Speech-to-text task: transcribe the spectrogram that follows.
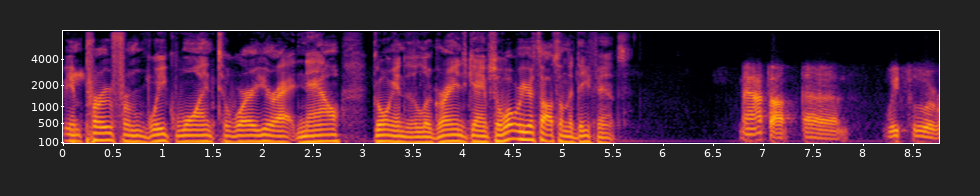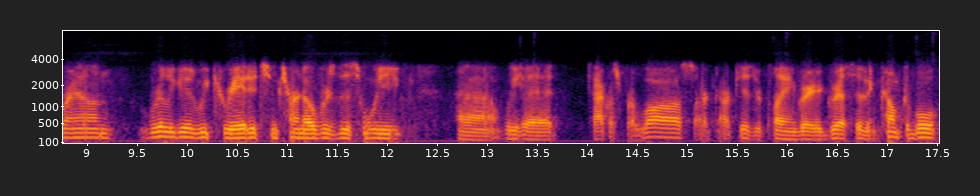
improve from week one to where you're at now going into the LaGrange game. So, what were your thoughts on the defense? Man, I thought uh, we flew around really good. We created some turnovers this week. Uh, we had tackles for loss. Our, our kids are playing very aggressive and comfortable.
